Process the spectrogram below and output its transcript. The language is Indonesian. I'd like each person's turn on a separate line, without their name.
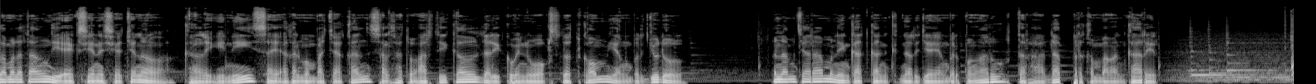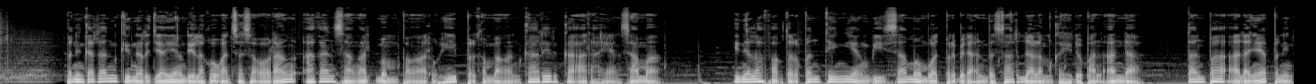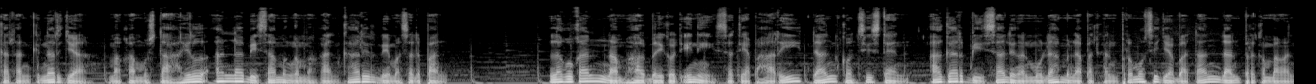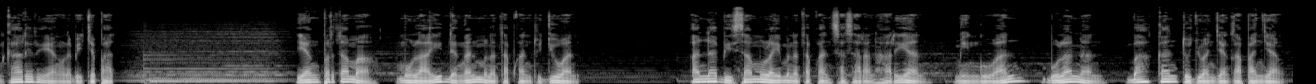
Selamat datang di Exyonesia Channel. Kali ini saya akan membacakan salah satu artikel dari coinworks.com yang berjudul 6 cara meningkatkan kinerja yang berpengaruh terhadap perkembangan karir. Peningkatan kinerja yang dilakukan seseorang akan sangat mempengaruhi perkembangan karir ke arah yang sama. Inilah faktor penting yang bisa membuat perbedaan besar dalam kehidupan Anda. Tanpa adanya peningkatan kinerja, maka mustahil Anda bisa mengembangkan karir di masa depan. Lakukan 6 hal berikut ini setiap hari dan konsisten agar bisa dengan mudah mendapatkan promosi jabatan dan perkembangan karir yang lebih cepat. Yang pertama, mulai dengan menetapkan tujuan. Anda bisa mulai menetapkan sasaran harian, mingguan, bulanan, bahkan tujuan jangka panjang.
